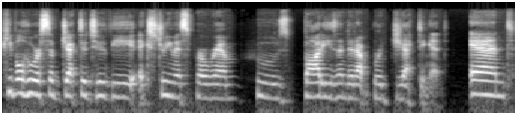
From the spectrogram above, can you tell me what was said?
people who were subjected to the Extremis program whose bodies ended up rejecting it. And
